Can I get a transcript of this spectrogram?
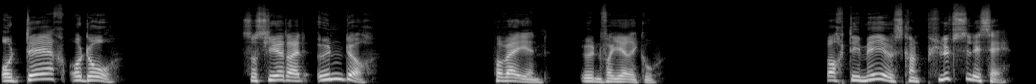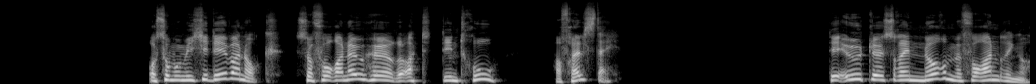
Og der og da så skjer det et under på veien utenfor Jeriko. Bartimeus kan plutselig se. Og som om ikke det var nok, så får han òg høre at din tro har frelst deg. Det utløser enorme forandringer.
